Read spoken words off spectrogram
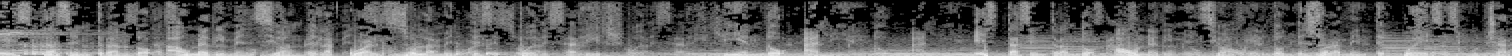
Estás entrando a una dimensión de la cual solamente se puede salir viendo anime. Estás entrando a una dimensión en donde solamente puedes escuchar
